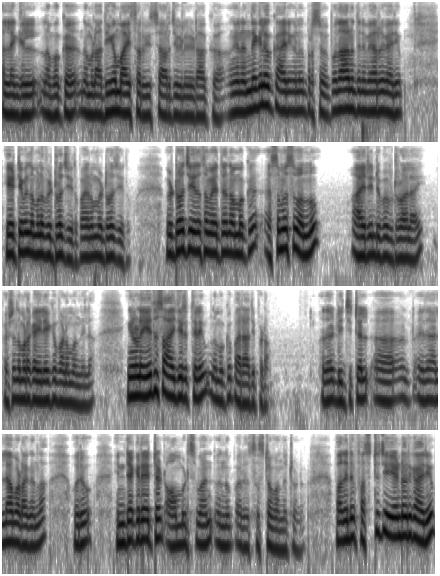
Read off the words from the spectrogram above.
അല്ലെങ്കിൽ നമുക്ക് നമ്മൾ അധികമായി സർവീസ് ചാർജുകൾ ഈടാക്കുക അങ്ങനെ എന്തെങ്കിലും കാര്യങ്ങളും പ്രശ്നം. ഇപ്പോൾ ഉദാഹരണത്തിന് വേറൊരു കാര്യം എ ടി എമ്മിൽ നമ്മൾ വിഡ്രോ ചെയ്തു പകരം വിഡ്രോ ചെയ്തു. വിഡ്രോ ചെയ്ത സമയത്ത് നമുക്ക് എസ് എം എസ് വന്നു ആയിരം രൂപ വിഡ്രോലായി പക്ഷെ നമ്മുടെ കയ്യിലേക്ക് പണം വന്നില്ല. ഇങ്ങനെയുള്ള ഏത് സാഹചര്യത്തിലും നമുക്ക് പരാതിപ്പെടാം. അത് ഡിജിറ്റൽ ഇതെല്ലാം അടങ്ങുന്ന ഒരു ഇന്റഗ്രേറ്റഡ് ഓംബുഡ്സ്മാൻ എന്ന ഒരു സിസ്റ്റം വന്നിട്ടുണ്ട്. അപ്പോൾ അതിന് ഫസ്റ്റ് ചെയ്യേണ്ട ഒരു കാര്യം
